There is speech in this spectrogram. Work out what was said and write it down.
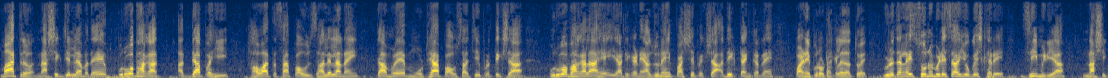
मात्र नाशिक जिल्ह्यामध्ये पूर्व भागात अद्यापही हवा तसा पाऊस झालेला नाही. त्यामुळे मोठ्या पावसाची प्रतीक्षा पूर्व भागाला आहे. या ठिकाणी अजूनही पाचशेपेक्षा अधिक टँकरने पाणी पुरवठा केला जातोय. व्हिडिओ चॅनल सोनू भिडेसह योगेश खरे झी मीडिया नाशिक.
